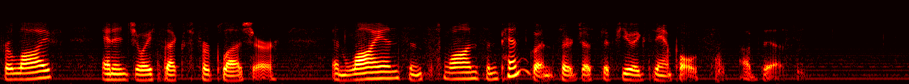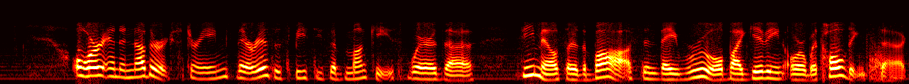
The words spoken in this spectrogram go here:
for life and enjoy sex for pleasure. And lions and swans and penguins are just a few examples of this. Or in another extreme, there is a species of monkeys where the females are the boss and they rule by giving or withholding sex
